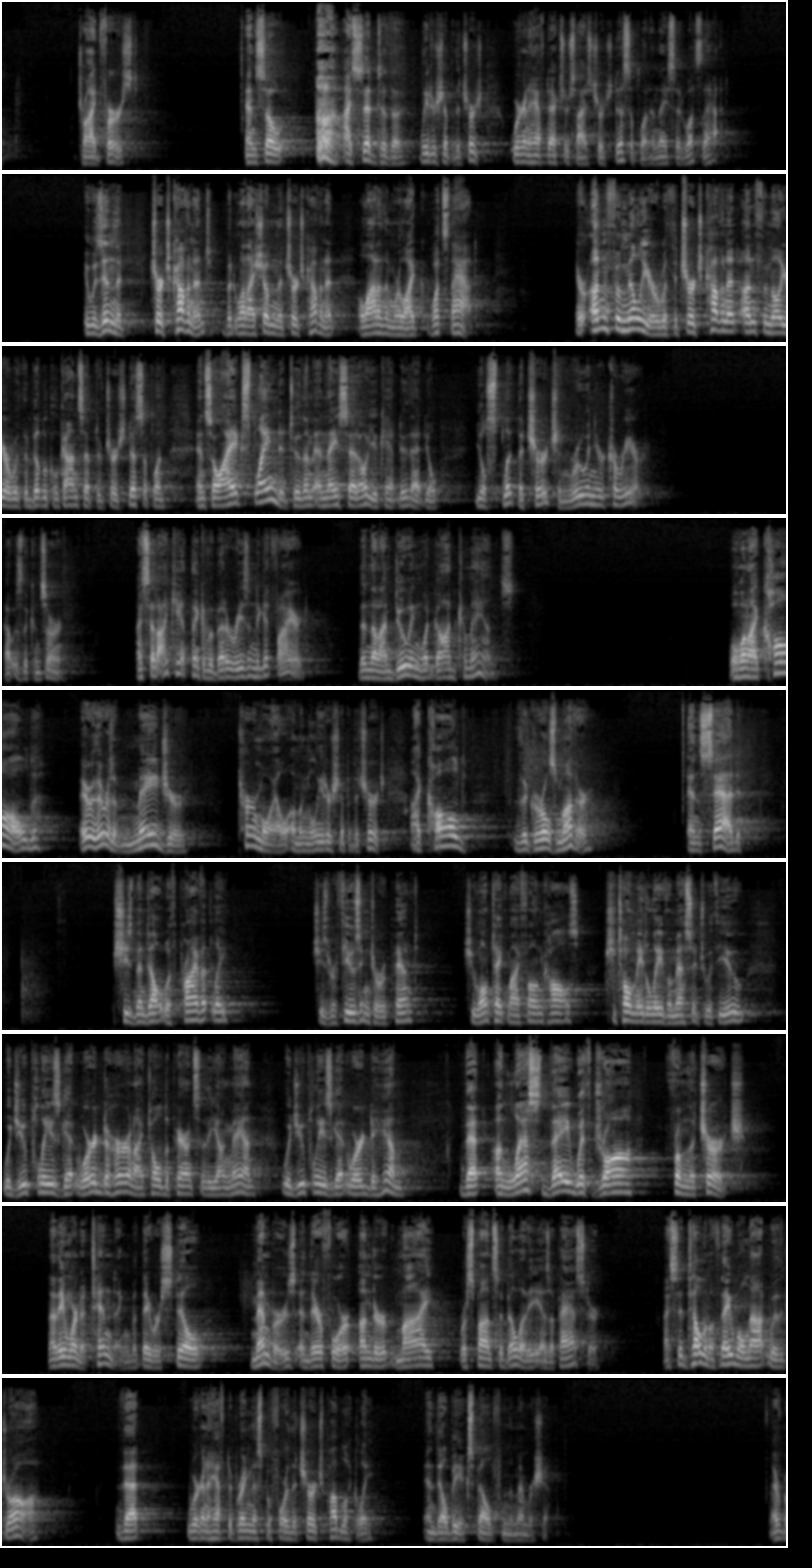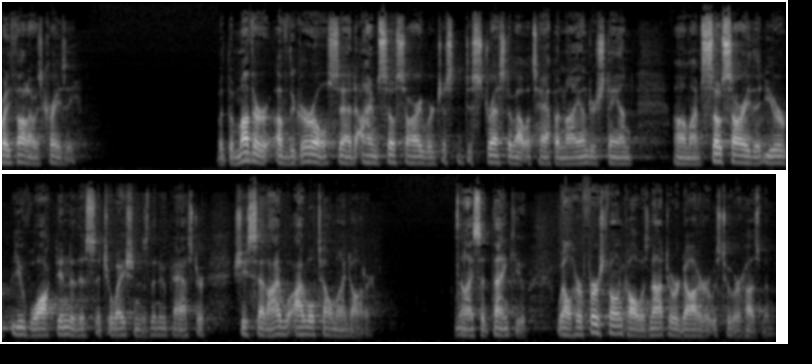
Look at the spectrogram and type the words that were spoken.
tried first. And so I said to the leadership of the church, we're going to have to exercise church discipline. And they said, What's that? It was in the church covenant, but when I showed them the church covenant, a lot of them were like, What's that? They're unfamiliar with the church covenant, unfamiliar with the biblical concept of church discipline. And so I explained it to them, and they said, Oh, you can't do that. You'll, you'll split the church and ruin your career. That was the concern. I said, I can't think of a better reason to get fired than that I'm doing what God commands. Well, when I called, there, was a major turmoil among the leadership of the church. I called the girl's mother and said, She's been dealt with privately. She's refusing to repent. She won't take my phone calls. She told me to leave a message with you. Would you please get word to her? And I told the parents of the young man, Would you please get word to him that unless they withdraw from the church, now, they weren't attending, but they were still members and therefore under my responsibility as a pastor. I said, Tell them if they will not withdraw, that we're going to have to bring this before the church publicly and they'll be expelled from the membership. Everybody thought I was crazy. But the mother of the girl said, I'm so sorry. We're just distressed about what's happened. I understand. Um, I'm so sorry that you're, you've walked into this situation as the new pastor. She said, I, w- I will tell my daughter. And I said, Thank you. Well, her first phone call was not to her daughter, it was to her husband.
